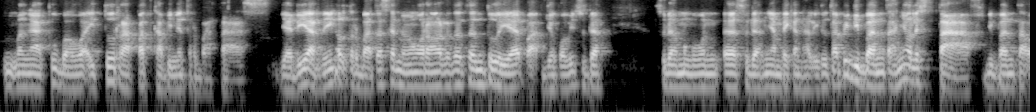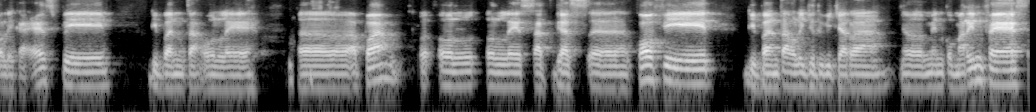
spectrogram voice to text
mengaku bahwa itu rapat kabinet terbatas. Jadi artinya kalau terbatas kan memang orang-orang tertentu ya Pak Jokowi sudah sudah mengumun, uh, sudah menyampaikan hal itu. Tapi dibantahnya oleh staf, dibantah oleh KSP, dibantah oleh uh, apa oleh Satgas uh, COVID, dibantah oleh juru bicara uh, Menko Marinvest.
